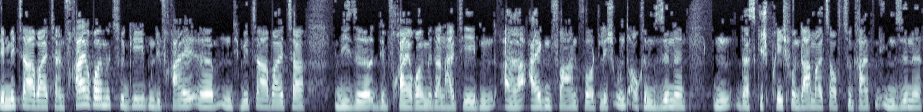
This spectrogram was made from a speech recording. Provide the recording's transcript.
den Mitarbeitern Freiräume zu geben, die, Frei, die Mitarbeiter diese die Freiräume dann halt eben eigenverantwortlich und auch im Sinne, um das Gespräch von damals aufzugreifen, im Sinne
